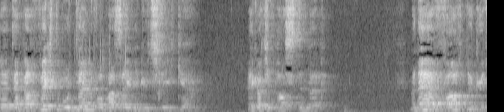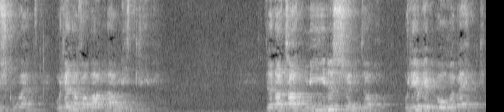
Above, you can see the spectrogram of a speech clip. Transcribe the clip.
eh, den perfekte modellen for å passe inn i Guds rike. Jeg har ikke passet inn der. Men jeg erfarte Guds godhet, og den har forvandla mitt liv. Den har tatt mine synder, og de har blitt båret vekk.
